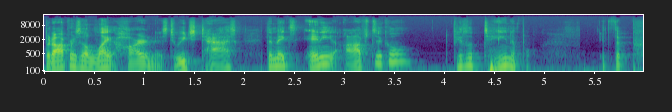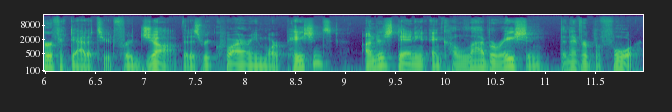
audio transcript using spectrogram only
but offers a lightheartedness to each task that makes any obstacle feel obtainable. It's the perfect attitude for a job that is requiring more patience, understanding, and collaboration than ever before.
